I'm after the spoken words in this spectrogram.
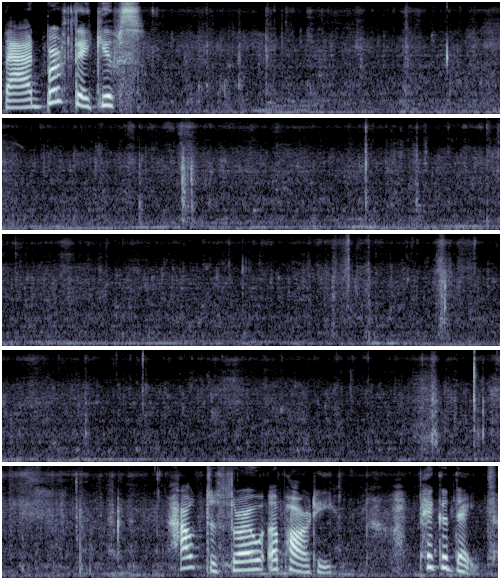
Bad birthday gifts. How to throw a party. Pick a date.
